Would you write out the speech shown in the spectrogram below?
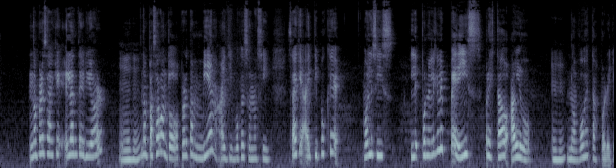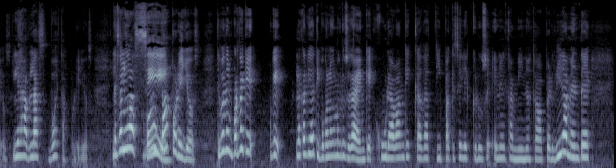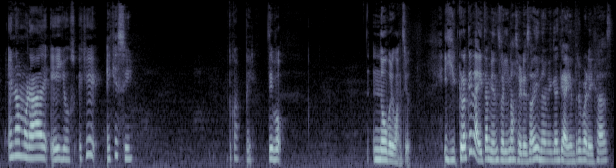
No, pero sabes que el anterior No pasa con todos, pero también hay tipos que son así. ¿Sabes que hay tipos que vos le decís, le, ponele que le pedís prestado algo? No, vos estás por ellos. Les hablas, vos estás por ellos. Les saludas, vos Sí. estás por ellos. Tipo, no importa que. Porque la cantidad de tipos con los que me crucé, ¿saben? Que juraban que cada tipa que se le cruce en el camino estaba perdidamente enamorada de ellos. Es que. Es que sí. Tocas P. Tipo, nobody wants you. Y creo que de ahí también suelen hacer esa dinámica que hay entre parejas.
